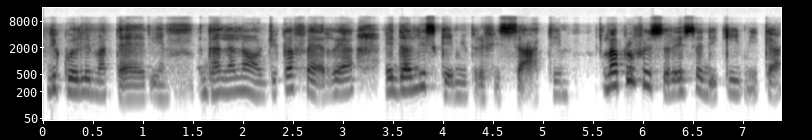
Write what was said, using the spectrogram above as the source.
di quelle materie, dalla logica ferrea e dagli schemi prefissati. La professoressa di chimica,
